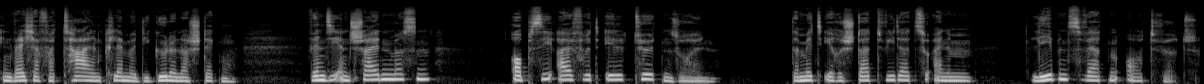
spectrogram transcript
in welcher fatalen Klemme die Güllener stecken, wenn sie entscheiden müssen, ob sie Alfred Ill töten sollen, damit ihre Stadt wieder zu einem lebenswerten Ort wird.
